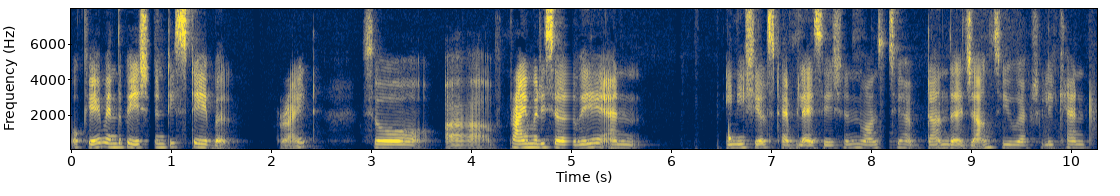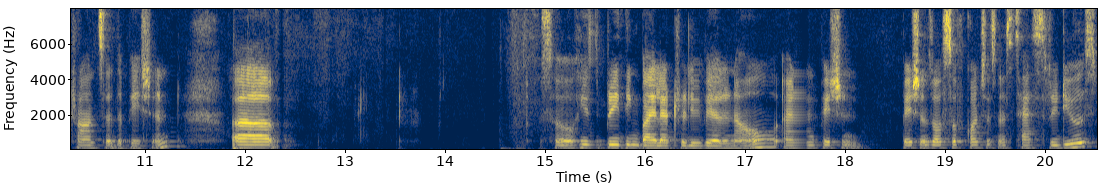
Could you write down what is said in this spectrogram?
okay when the patient is stable right? So uh, primary survey and initial stabilization once you have done the adjuncts you actually can transfer the patient. Uh, so he's breathing bilaterally well now and patient patient's loss of consciousness has reduced.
